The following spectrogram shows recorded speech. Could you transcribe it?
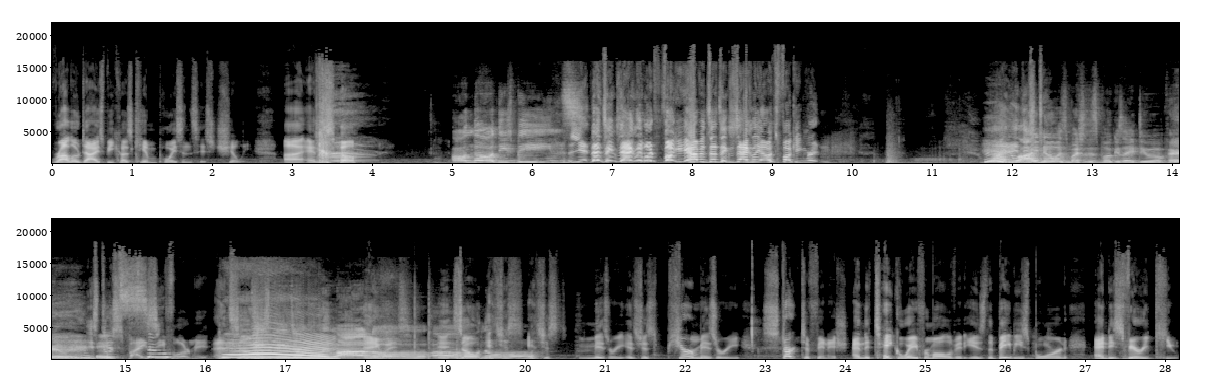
Rollo dies because Kim poisons his chili. Uh, and so Oh no, these beans! Yeah, that's exactly what fucking happens. That's exactly how it's fucking written. Why do I know as much of this book as I do, apparently? It's too It's spicy so for me. And These so beans are muy anyways, oh, it, so no. it's just it's just misery. It's just pure misery, start to finish. And the takeaway from all of it is the baby's born and is very cute.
